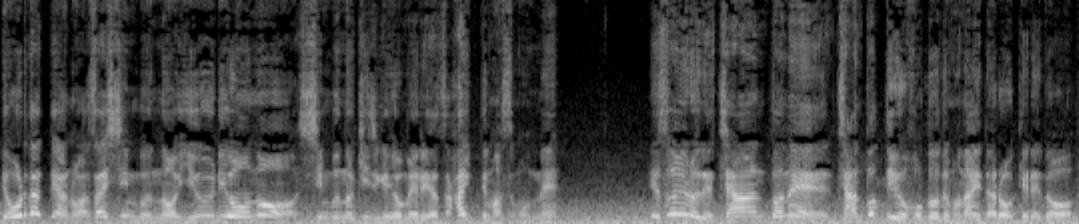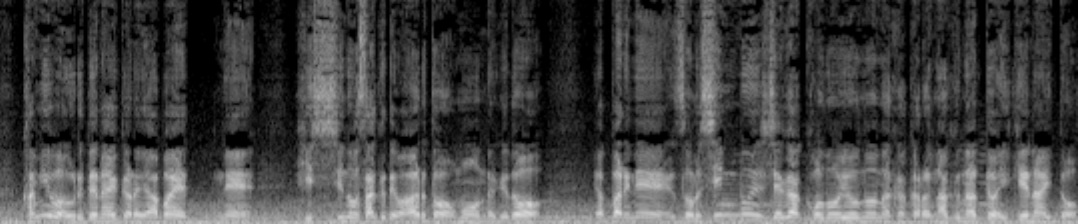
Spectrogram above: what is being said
で、俺だってあの、朝日新聞の有料の新聞の記事が読めるやつ入ってますもんね。で、そういうのでちゃんとね、ちゃんとっていうほどでもないだろうけれど、紙は売れてないからやばい、ね、必死の策ではあるとは思うんだけど、やっぱりね、その新聞社がこの世の中からなくなってはいけないと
